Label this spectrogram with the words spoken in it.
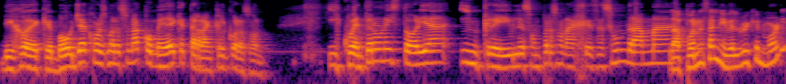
dijo de que Bojack Horseman es una comedia que te arranca el corazón. Y cuentan una historia increíble, son personajes, es un drama, ¿La pones al nivel Rick and Morty?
